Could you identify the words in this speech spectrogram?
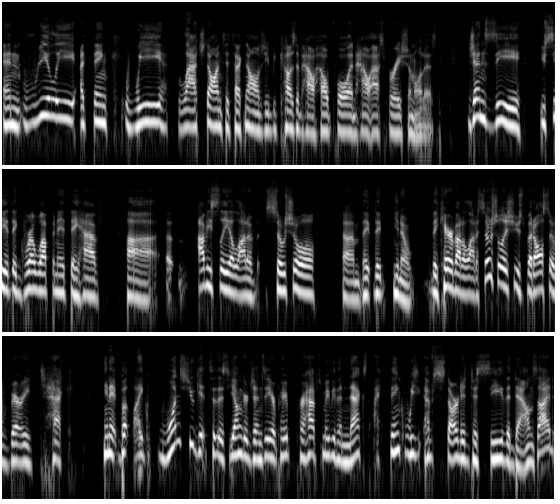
And really, I think we latched on to technology because of how helpful and how aspirational it is. Gen Z, you see it, they grow up in it, they have uh, uh, obviously a lot of social, um, they, they, you know, they care about a lot of social issues, but also very tech in it. But like once you get to this younger Gen Z or perhaps maybe the next, I think we have started to see the downside.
